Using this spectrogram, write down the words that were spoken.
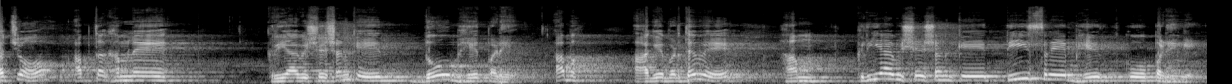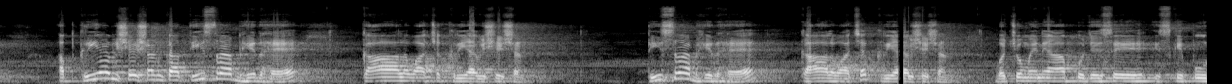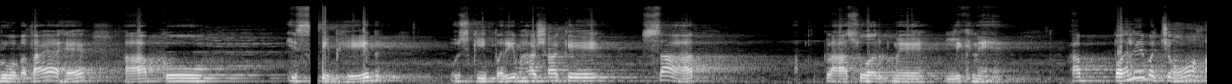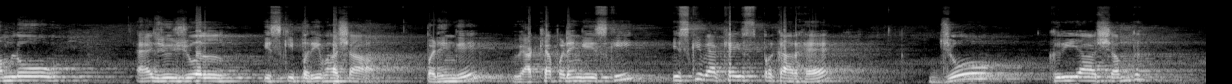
बच्चों, अब तक हमने क्रिया विशेषण के दो भेद पढ़े। अब आगे बढ़ते हुए हम क्रिया विशेषण के तीसरे भेद को पढ़ेंगे। अब क्रिया विशेषण का तीसरा भेद है कालवाचक क्रिया विशेषण। तीसरा भेद है कालवाचक क्रिया विशेषण। बच्चों, मैंने आपको जैसे इसके पूर्व बताया है, आपको इसके भेद उसकी परिभाषा के साथ क्लास वर्क में लिखने हैं। अब पहले बच्चों, हम लोग एज यूजुअल इसकी परिभाषा पढ़ेंगे, व्याख्या पढ़ेंगे इसकी। इसकी व्याख्या इस प्रकार है, जो क्रिया शब्द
